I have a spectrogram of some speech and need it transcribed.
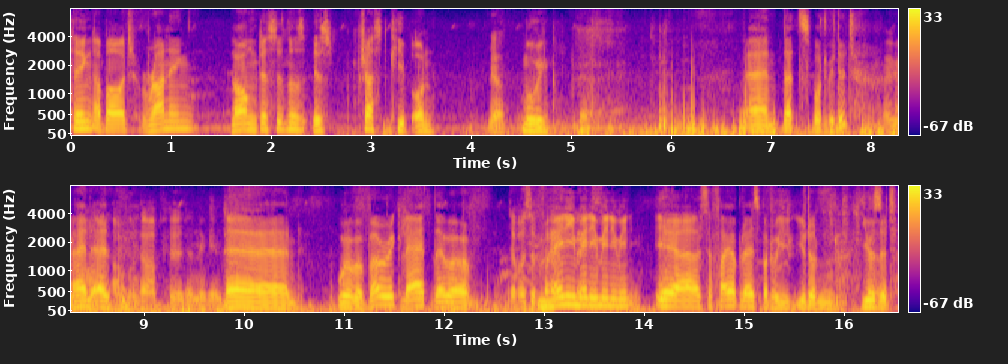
thing about running long distances is just keep on yeah. moving, Yeah. And that's what we did. Maybe And uh, up and uphill then again. and we were very glad there were there was a many, fireplace. many, many, many. Yeah, it's a fireplace, but we you didn't use it.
